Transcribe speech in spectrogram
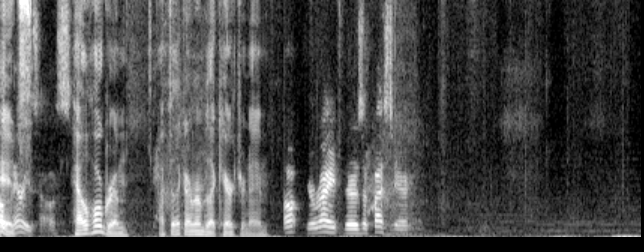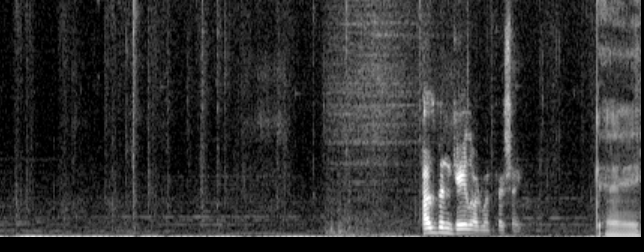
Hail Hey, Mary's house. Hel Hogrim. I feel like I remember that character name. Oh, you're right. There's a quest here. Husband Gaylord went fishing. Okay.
